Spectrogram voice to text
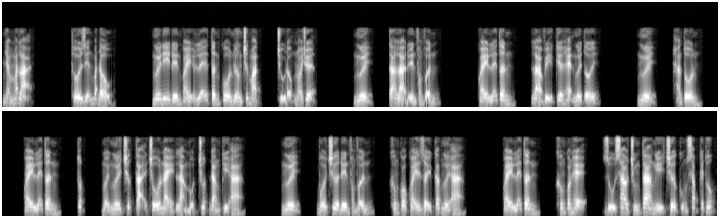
nhắm mắt lại. Thôi diễn bắt đầu. Ngươi đi đến quầy lễ tân cô nương trước mặt, chủ động nói chuyện. Ngươi, ta là đến phỏng vấn. Quầy lễ tân, là vị kia hẹn ngươi tới. Ngươi hàn tôn. Quầy lễ tân t ố t mời ngươi trước tại chỗ này làm một chút đăng ký a ngươi, buổi trưa đến phỏng vấn, không có quái dày các ngươi a. Quầy lễ tân, không quan hệ, dù sao chúng ta nghỉ trưa cũng sắp kết thúc.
